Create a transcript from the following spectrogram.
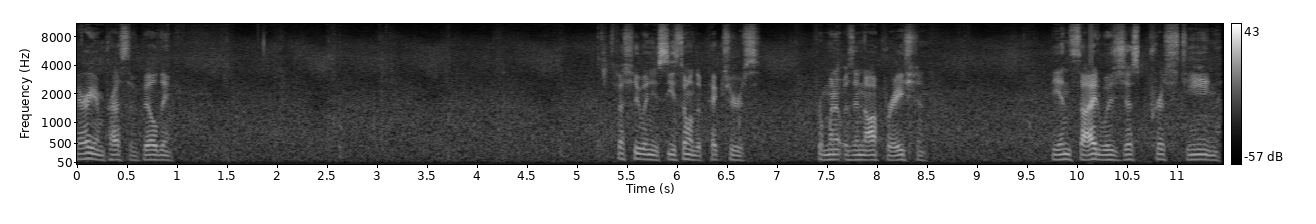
Very impressive building. Especially when you see some of the pictures from when it was in operation. The inside was just pristine.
